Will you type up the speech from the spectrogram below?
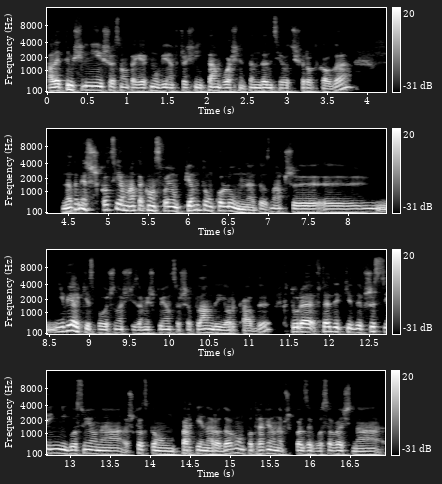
ale tym silniejsze są, tak jak mówiłem wcześniej, tam właśnie tendencje odśrodkowe. Natomiast Szkocja ma taką swoją piątą kolumnę, to znaczy y, niewielkie społeczności zamieszkujące Szetlandy i Orkady, które wtedy, kiedy wszyscy inni głosują na szkocką partię narodową, potrafią na przykład zagłosować na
